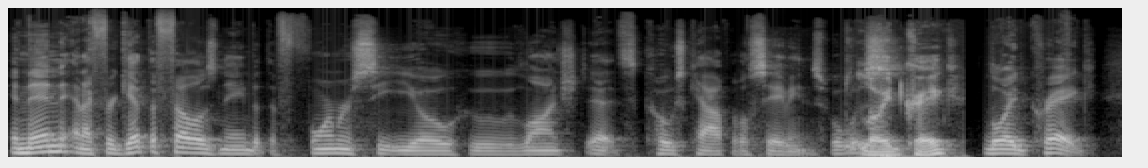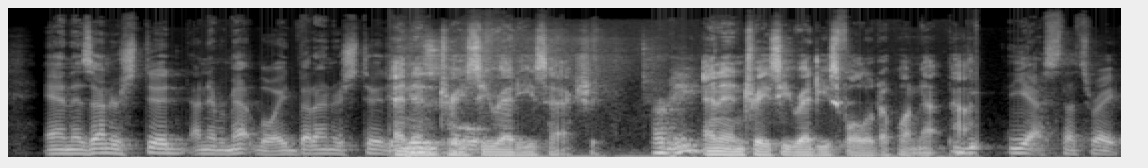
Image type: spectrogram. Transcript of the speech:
And then, and I forget the fellow's name, but the former CEO who launched at Coast Capital Savings, what was Lloyd Craig Lloyd Craig. And as understood, I never met Lloyd, but understood. and then Tracy goal- Redies actually. Pardon? And then Tracy Redies followed up on that path. Yes, that's right.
